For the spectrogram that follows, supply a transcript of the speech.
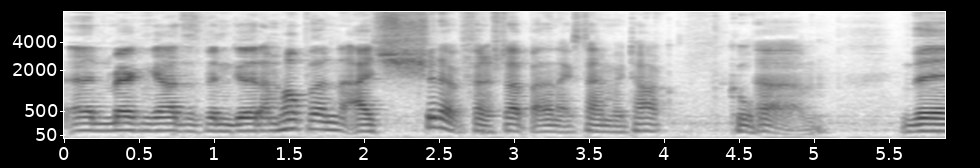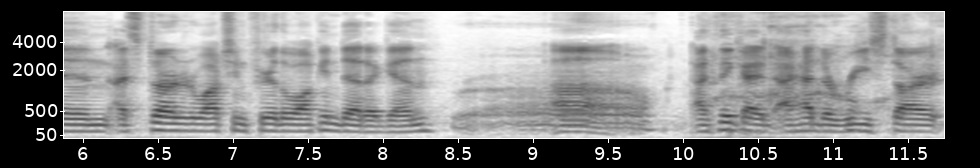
American Gods has been good. I'm hoping I should have finished up by the next time we talk. Cool. Um, then I started watching Fear the Walking Dead again. Um, I think I, I had to restart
